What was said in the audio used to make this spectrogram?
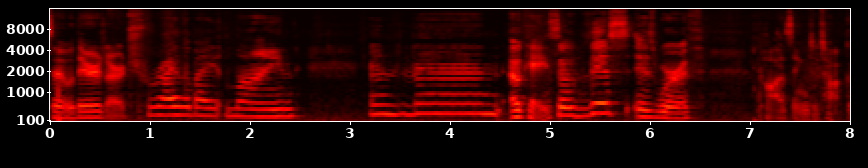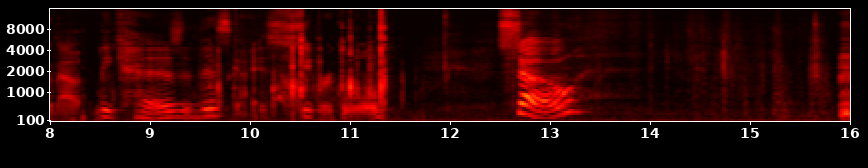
so there's our trilobite line. And then, okay, so this is worth pausing to talk about because this guy is super cool. So,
